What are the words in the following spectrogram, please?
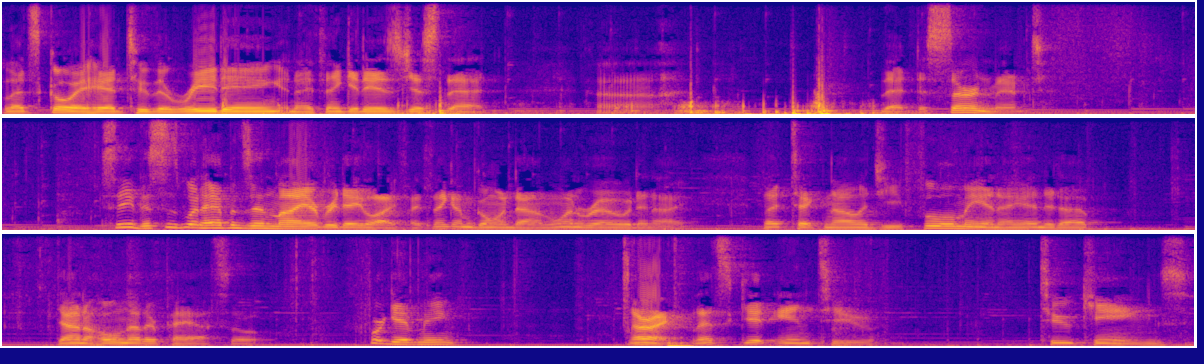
let's go ahead to the reading, and I think it is just that uh, that discernment. See, this is what happens in my everyday life. I think I'm going down one road, and I let technology fool me and I ended up down a whole nother path. So forgive me. All right, let's get into two kings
